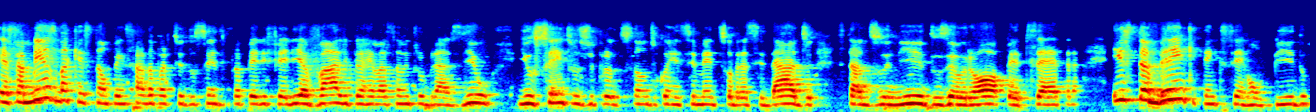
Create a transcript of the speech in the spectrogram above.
essa mesma questão pensada a partir do centro para a periferia, vale para a relação entre o Brasil e os centros de produção de conhecimento sobre a cidade, Estados Unidos, Europa, etc. Isso também que tem que ser rompido.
